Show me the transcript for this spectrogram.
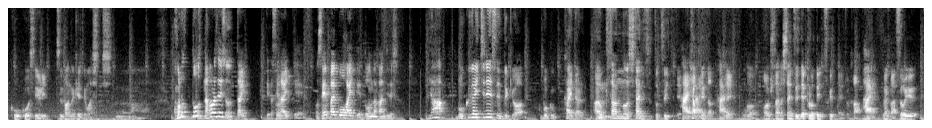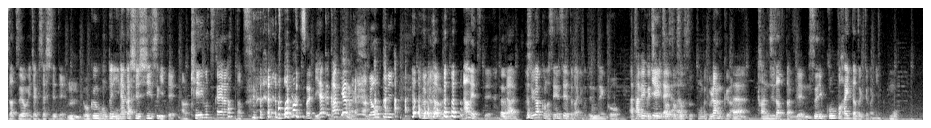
高校生よりずば抜けてましたし。このどう中村選手の代っていうか世代って先輩後輩ってどんな感じでした？いや僕が1年生の時は僕書いてある青木さんの下にずっとついてて、はい。キャプテンだったんで、青木さんの下についてプロテイン作ったりとかはい、なんかそういう雑用をめちゃくちゃしてて、うん、ど僕本当に田舎出身すぎてあの敬語使えなかったんです。よういうことそれ田舎関係あるのか。いや本当に。なんか多分舐めてて、うん。だから中学校の先生とかにも全然こう、あタメ口みたいな。そうそうそうそうほんとフランクなうん。感じだったんで、うん。普通に高校入った時とかにもう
